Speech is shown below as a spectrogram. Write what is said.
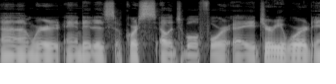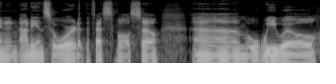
Um, where and it is of course eligible for a jury award and an audience award at the festival. So um, we will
